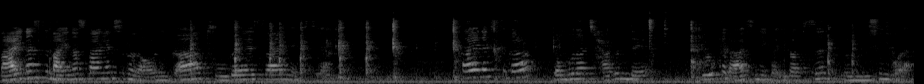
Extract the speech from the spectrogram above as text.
마이너스 마이너스 sin x로 나오니까 2배의 sin x야. sin x가 0보다 작은데 이렇게 나왔으니까 이 값은 음수인 거야.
